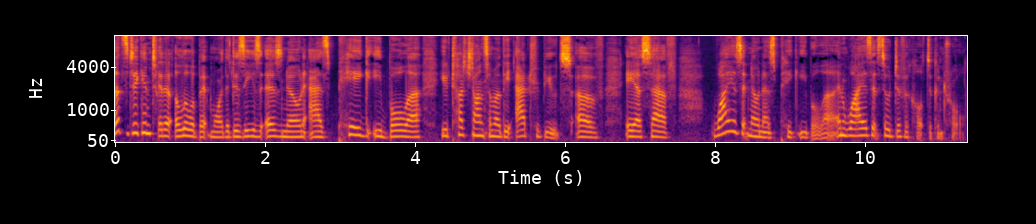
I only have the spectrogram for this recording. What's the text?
Let's dig into it a little bit more. The disease is known as pig Ebola. You touched on some of the attributes of ASF. Why is it known as pig Ebola, and why is it so difficult to control?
